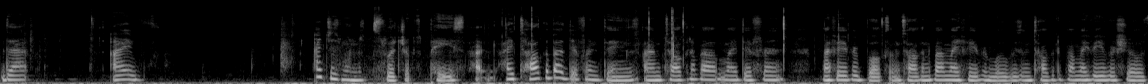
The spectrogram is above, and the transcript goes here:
that I've I just want to switch up the pace. I, I talk about different things. I'm talking about my different, my favorite books. I'm talking about my favorite movies. I'm talking about my favorite shows.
